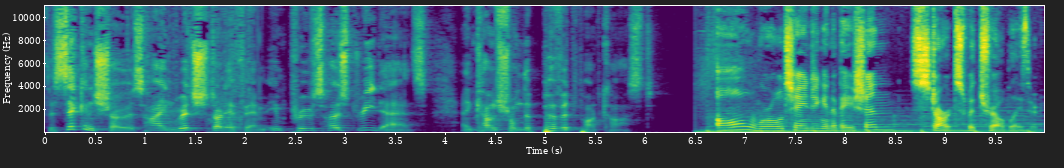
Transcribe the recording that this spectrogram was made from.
The second show shows how Enrich.fm improves host read ads and comes from the Pivot podcast. All world changing innovation starts with Trailblazers.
